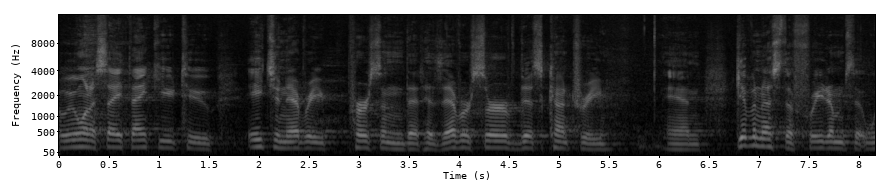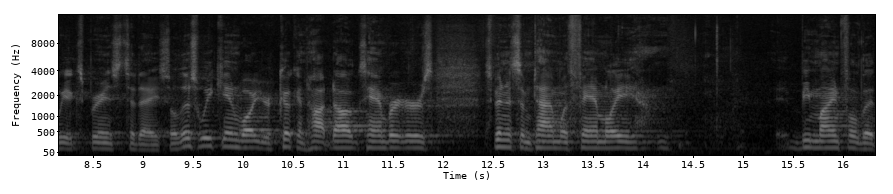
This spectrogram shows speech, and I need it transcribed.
We want to say thank you to each and every person that has ever served this country and given us the freedoms that we experience today. So, this weekend, while you're cooking hot dogs, hamburgers, spending some time with family, be mindful that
